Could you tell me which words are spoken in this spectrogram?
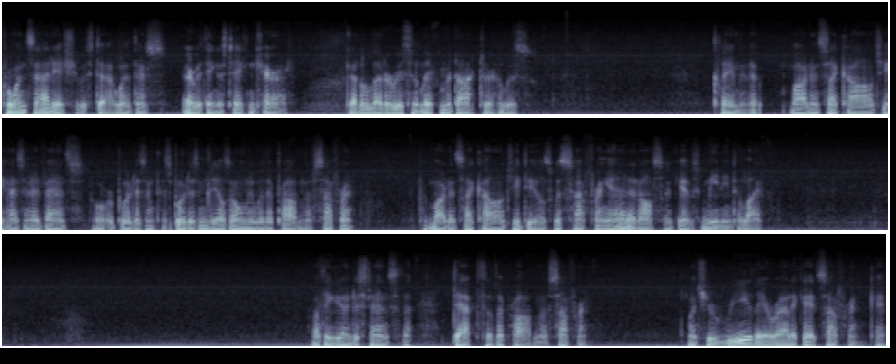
For once that issue is dealt with, there's, everything is taken care of. Got a letter recently from a doctor who was claiming that modern psychology has an advance over Buddhism because Buddhism deals only with the problem of suffering. But modern psychology deals with suffering and it also gives meaning to life. I think he understands the depth of the problem of suffering. Once you really eradicate suffering, okay,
